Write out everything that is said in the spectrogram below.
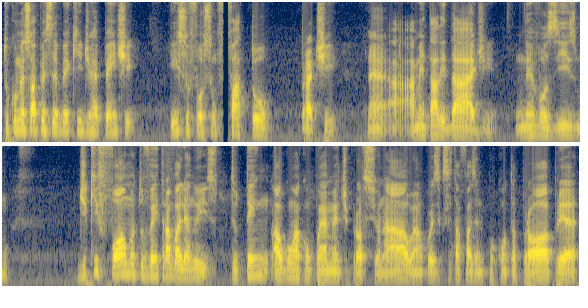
tu começou a perceber que de repente isso fosse um fator para ti, né? A, a mentalidade, o nervosismo de que forma tu vem trabalhando isso? Tu tem algum acompanhamento de profissional? É uma coisa que você está fazendo por conta própria?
